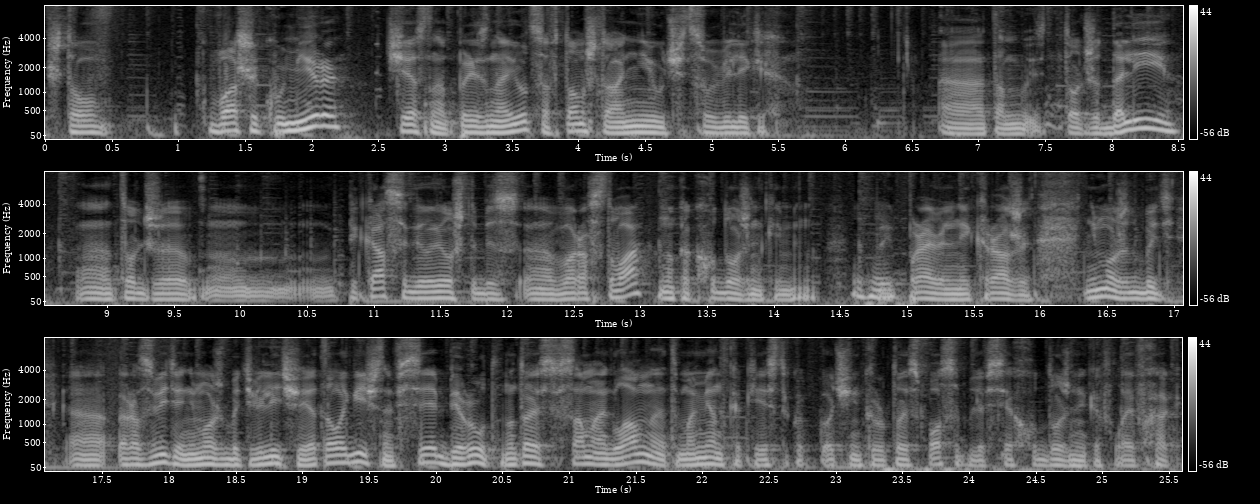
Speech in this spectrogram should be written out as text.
что ваши кумиры честно признаются в том, что они учатся у великих. А, там тот же Дали, Э, тот же Пикассо говорил, что без э, воровства, ну как художник именно, угу. правильной краже, не может быть э, развития, не может быть величия. Это логично, все берут. Ну то есть самое главное, это момент, как есть такой очень крутой способ для всех художников, лайфхак.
